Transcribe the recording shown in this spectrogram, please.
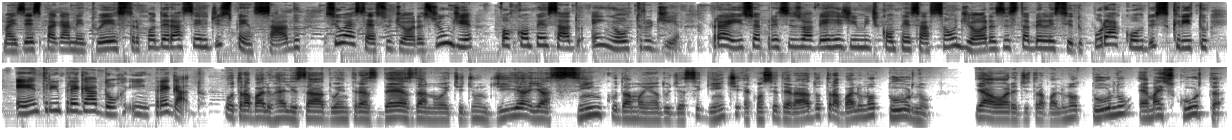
Mas esse pagamento extra poderá ser dispensado se o excesso de horas de um dia for compensado em outro dia. Para isso, é preciso haver regime de compensação de horas estabelecido por acordo escrito entre empregador e empregado. O trabalho realizado entre as 10 da noite de um dia e as 5 da manhã do dia seguinte é considerado trabalho noturno, e a hora de trabalho noturno é mais curta,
